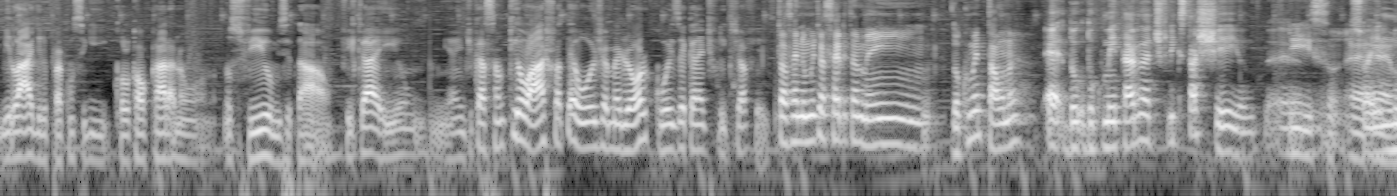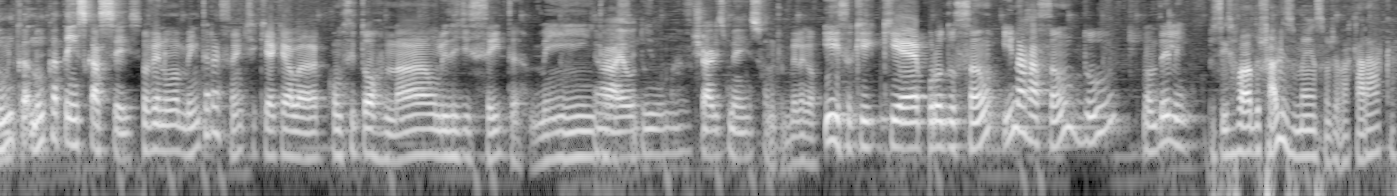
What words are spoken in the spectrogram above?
milagre pra conseguir colocar o cara no- nos filmes e tal. Fica aí um- minha indicação que eu acho até hoje a melhor coisa que a Netflix já fez. Tá saindo muita série também documental, né? É, do, documentário Netflix tá cheio. É, Isso. é, Isso aí é nunca, nunca tem escassez. Tô vendo uma bem interessante, que é aquela como se tornar um líder de seita. Bem Ah, é o do Charles Manson. Muito bem legal. Isso, que, que é produção e narração do nome dele. Pensei que você falar do Charles Manson, já vai, caraca.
